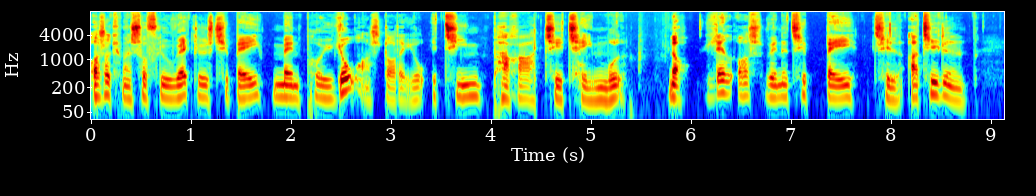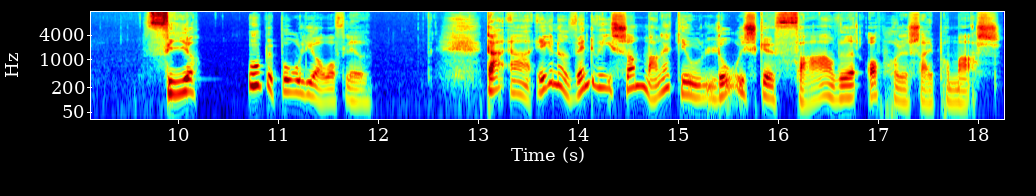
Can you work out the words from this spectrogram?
og så kan man så flyve vægtløst tilbage, men på jorden står der jo et team parat til at tage imod. Nå, lad os vende tilbage til artiklen. 4. Ubeboelig overflade. Der er ikke nødvendigvis så mange geologiske farer ved at opholde sig på Mars.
